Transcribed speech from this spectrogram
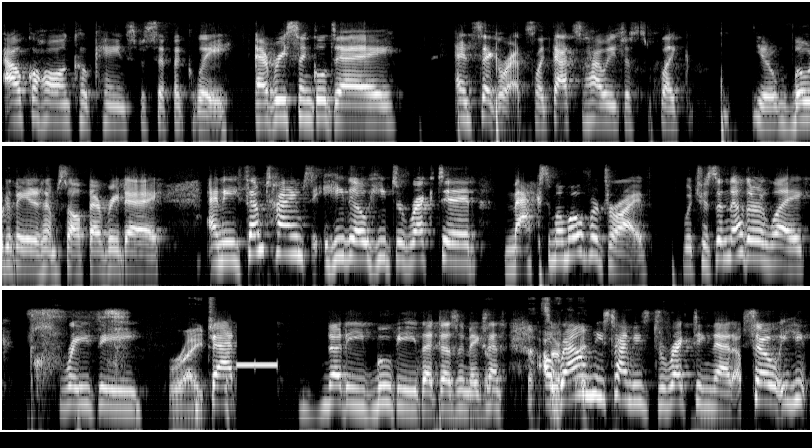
alcohol and cocaine specifically, every single day, and cigarettes. Like that's how he just like you know motivated himself every day. And he sometimes he though he directed Maximum Overdrive, which is another like crazy Right. bat nutty movie that doesn't make sense. That's Around okay. these time, he's directing that. So he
